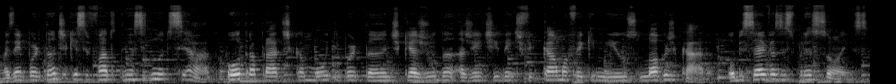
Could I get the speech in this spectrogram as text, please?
Mas é importante que esse fato tenha sido noticiado. Outra prática muito importante que ajuda a gente a identificar uma fake news logo de cara. Observe as expressões.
